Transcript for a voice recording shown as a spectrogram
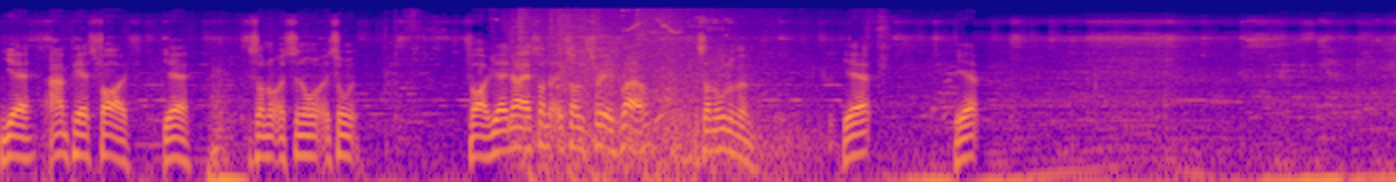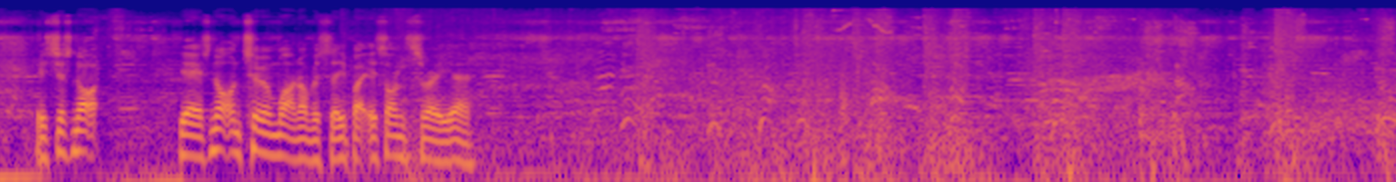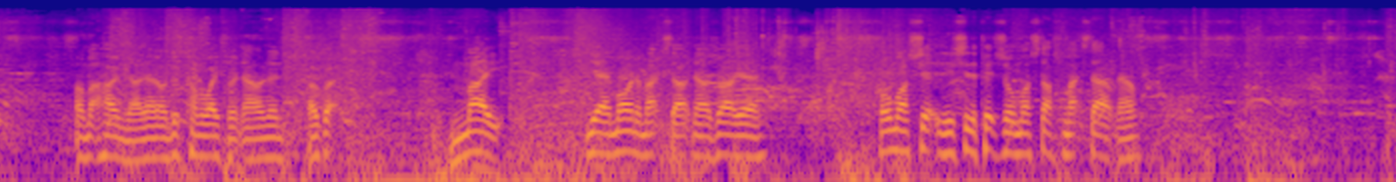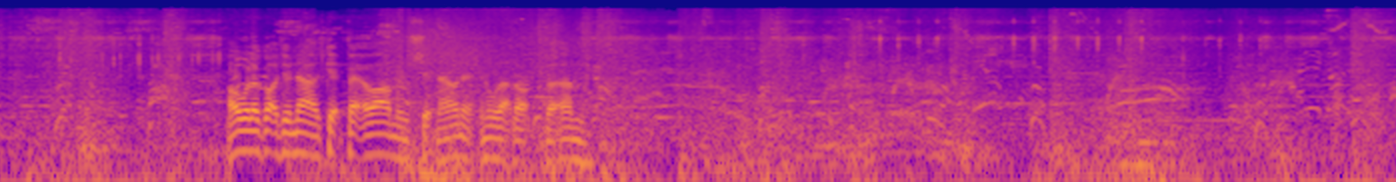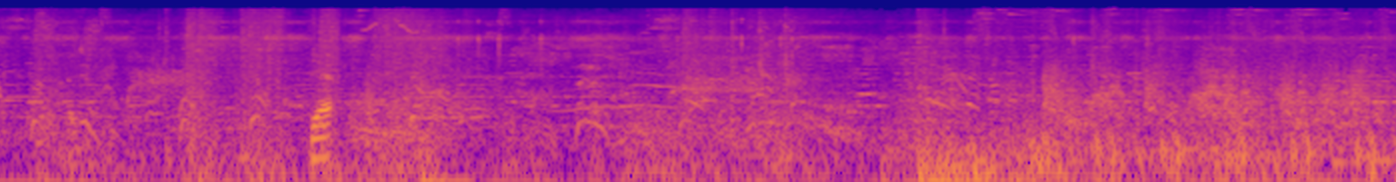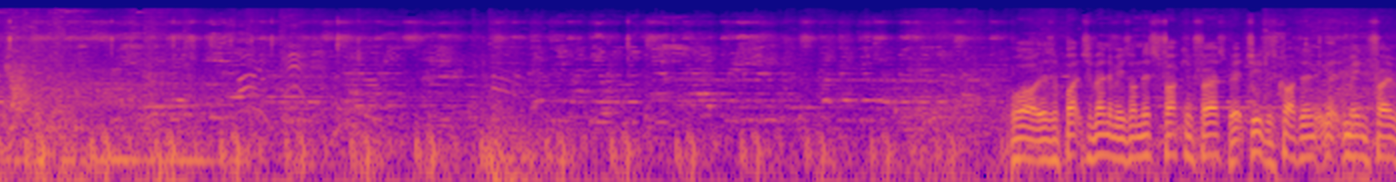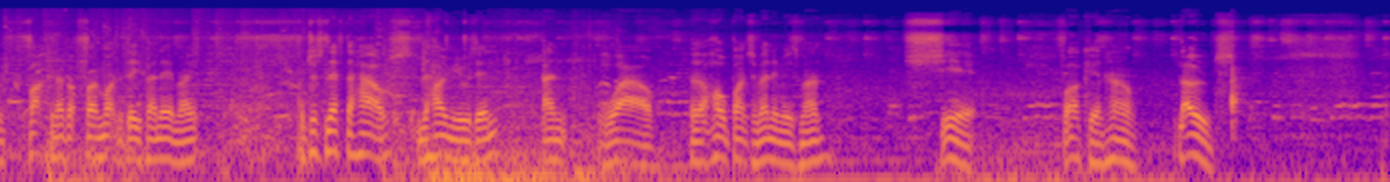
Yeah, and PS5. Yeah, it's on. It's on. It's on. Five. Yeah, no, it's on. It's on three as well. It's on all of them. Yeah. Yeah. It's just not. Yeah, it's not on two and one, obviously, but it's on three. Yeah. I'm at home now. Then I'll just come away from it now, and then I've got, mate. Yeah, mine are maxed out now as well. Yeah, all my shit. You see the pictures? All my stuff's maxed out now. All I've got to do now is get better armor and shit now, innit, and all that lot. But um, yeah. Bunch of enemies on this fucking first bit. Jesus Christ, I didn't get me thrown. Fucking, I got thrown right in the deep end here, mate. I just left the house, the home he was in, and wow, there's a whole bunch of enemies, man. Shit. Fucking hell. Loads.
